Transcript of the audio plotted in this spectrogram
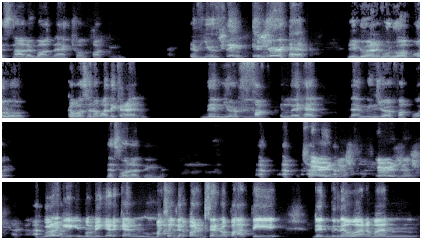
It's not about the actual fucking. If you think in your head di 2020 kalau Senopati keren, then you're Hmm. fucked in the head. That means you're a fuckboy. That's what I think. Man. fair enough, fair enough. Gue lagi memikirkan masa depan Senopati dan Gunawarman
